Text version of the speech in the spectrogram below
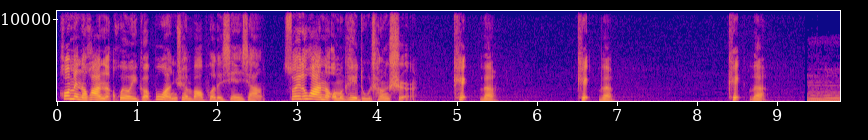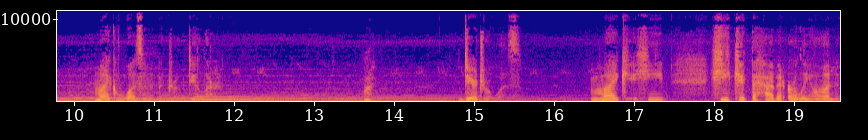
后面的话呢会有一个不完全爆破的现象，所以的话呢，我们可以读成是 kick the。the，kick the，kick the。Michael wasn't a drug dealer. What? Deirdre was. Mike, he he kicked the habit early on,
